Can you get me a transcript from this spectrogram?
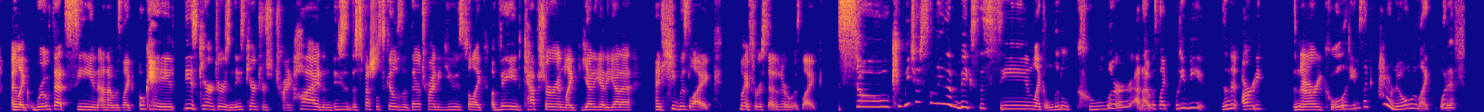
I like wrote that scene and I was like, okay, these characters and these characters try and hide, and these are the special skills that they're trying to use to like evade capture and like yada yada yada. And he was like, my first editor was like, so can we do something that makes the scene like a little cooler? And I was like, what do you mean? Isn't it already isn't it already cool? And he was like, I don't know, like what if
